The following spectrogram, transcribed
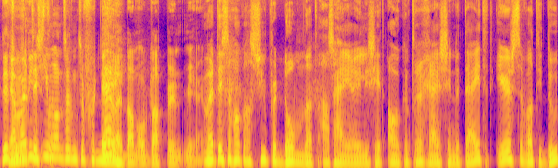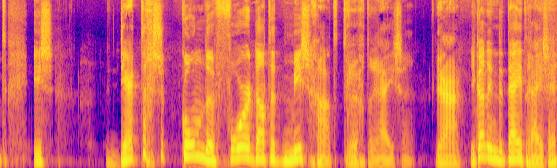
Dit hoeft niet iemand hem te vertellen Nee. dan op dat punt meer. Maar het is toch ook wel super dom dat als hij realiseert, oh, ik kan terugreizen in de tijd. Het eerste wat hij doet is 30 seconden voordat het misgaat terug te reizen. Ja, Je kan in de tijd reizen. hè.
